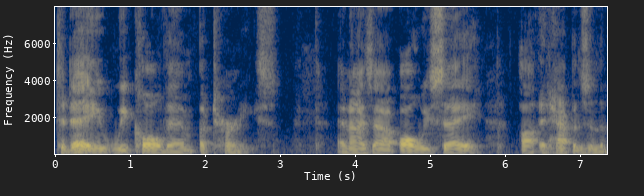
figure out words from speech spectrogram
Today, we call them attorneys. And as I always say, uh, it happens in the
